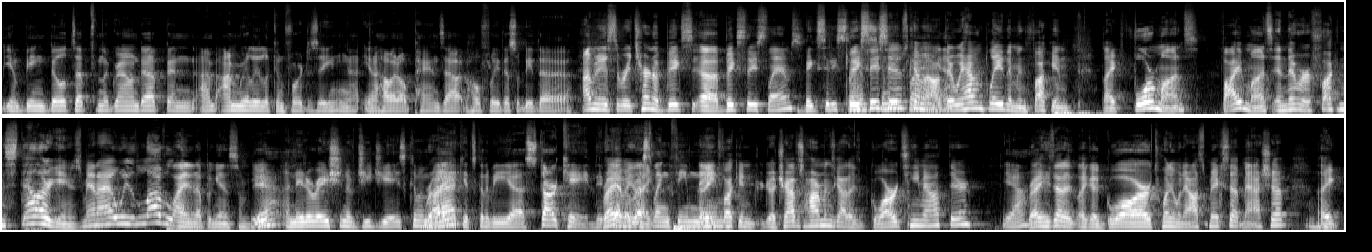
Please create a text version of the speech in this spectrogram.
you know, being built up from the ground up, and I'm, I'm really looking forward to seeing, uh, you know, how it all pans out, and hopefully this will be the I mean, it's the return of big uh, big city slams. big city Big slams. City gonna be Slams coming out yeah. there. We haven't played them in fucking like four months, five months, and they were fucking stellar games, man. I always love lining up against them, dude. Yeah, an iteration of GGA's coming Right. back. It's going to be uh, Starcade. They've Right, got I mean, a like, wrestling themed I think name. fucking uh, Travis Harmon's got a Guar team out there. yeah, Right, he's got a, like a Guar 21 ounce mix up mashup. Like,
